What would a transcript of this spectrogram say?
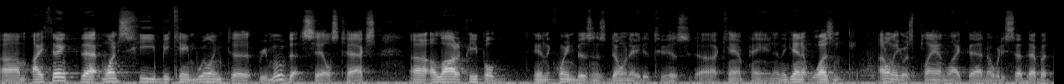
Um, I think that once he became willing to remove that sales tax, uh, a lot of people in the coin business donated to his uh, campaign. And again, it wasn't, I don't think it was planned like that. Nobody said that, but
